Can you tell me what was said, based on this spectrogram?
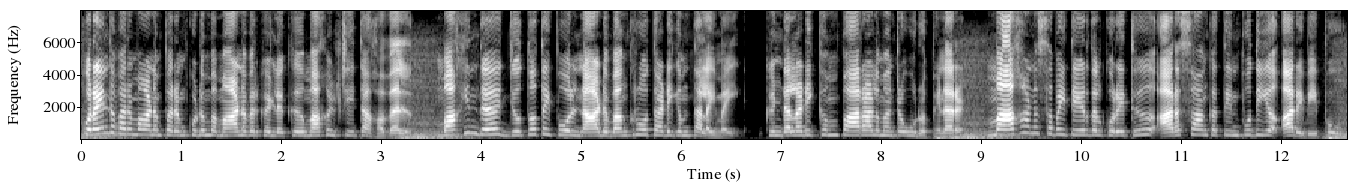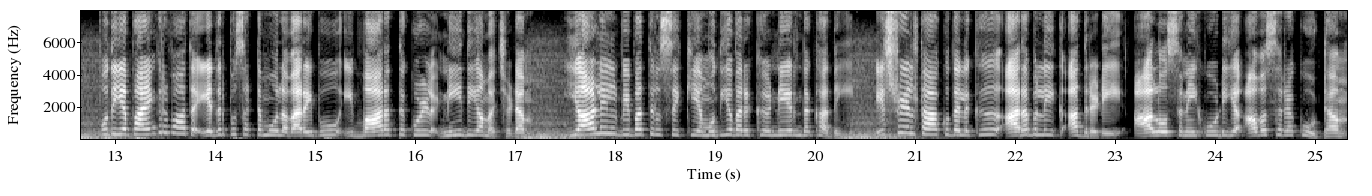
குறைந்த வருமானம் பெறும் குடும்ப மாணவர்களுக்கு மகிழ்ச்சி தகவல். மஹிந்த யுத்தத்தை போல் நாடு வங்குரோத்தடையும் தலைமை. கிண்டலடிக்கும் பாராளுமன்ற உறுப்பினர். மாகாண சபை தேர்தல் குறித்து அரசாங்கத்தின் புதிய அறிவிப்பு. புதிய பயங்கரவாத எதிர்ப்பு சட்டமூல வரைவு இவ்வாரத்துக்குள் நீதி அமைச்சிடம். யாழில் விபத்தில் சிக்கிய முதியவருக்கு நேர்ந்த கதை. இஸ்ரேல் தாக்குதலுக்கு அரபு லீக் அதிரடி. ஆலோசனை கூடிய அவசர கூட்டம்.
